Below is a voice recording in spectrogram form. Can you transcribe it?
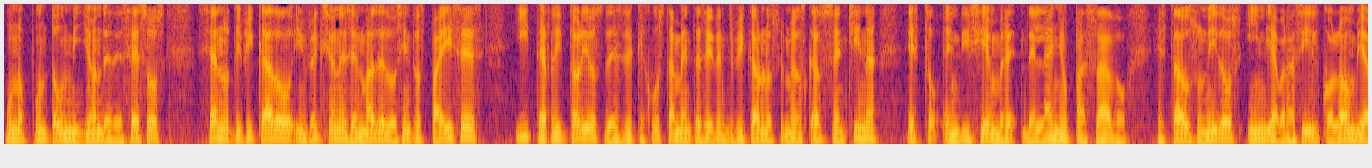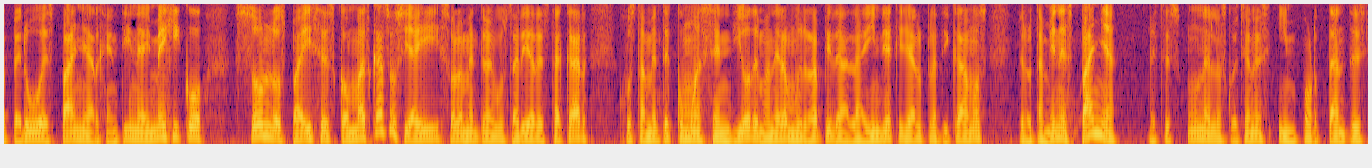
1.1 millón de decesos, se han notificado infecciones en más de 200 países y territorios desde que justamente se identificaron los primeros casos en China, esto en diciembre del año pasado. Estados Unidos, India, Brasil, Colombia, Perú, España, Argentina y México son los países con más casos y ahí solamente me gustaría destacar justamente cómo ascendió de manera muy rápida a la India, que ya lo platicamos, pero también España esta es una de las cuestiones importantes.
